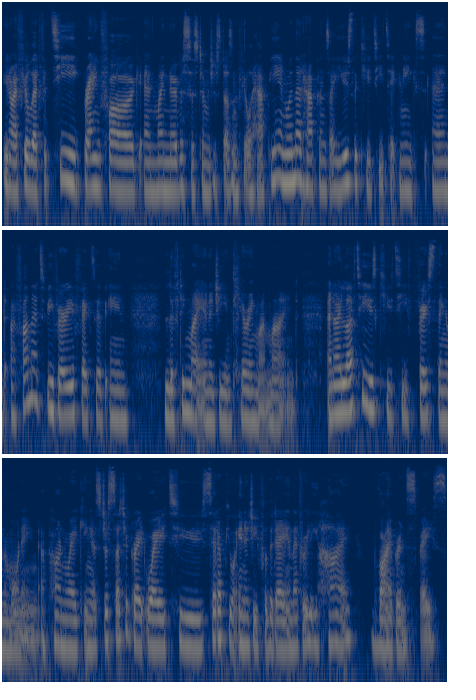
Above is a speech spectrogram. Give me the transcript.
you know, I feel that fatigue, brain fog, and my nervous system just doesn't feel happy. And when that happens, I use the QT techniques. And I find that to be very effective in lifting my energy and clearing my mind. And I love to use QT first thing in the morning upon waking. It's just such a great way to set up your energy for the day in that really high, vibrant space.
